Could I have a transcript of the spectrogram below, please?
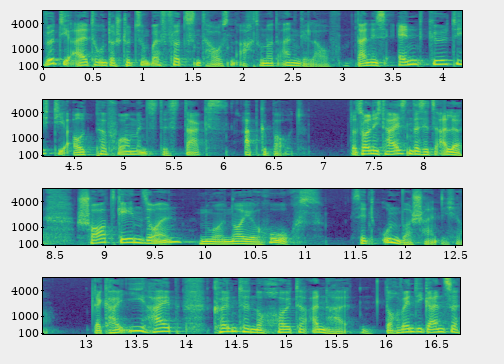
wird die alte Unterstützung bei 14.800 angelaufen. Dann ist endgültig die Outperformance des DAX abgebaut. Das soll nicht heißen, dass jetzt alle Short gehen sollen, nur neue Hochs sind unwahrscheinlicher. Der KI-Hype könnte noch heute anhalten. Doch wenn die ganze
